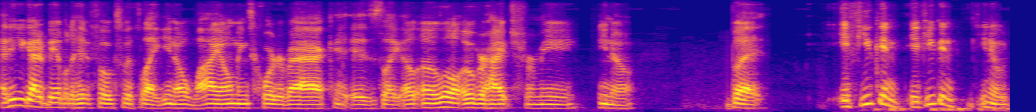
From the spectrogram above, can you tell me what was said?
I think you got to be able to hit folks with like you know Wyoming's quarterback is like a, a little overhyped for me, you know, but if you can if you can you know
